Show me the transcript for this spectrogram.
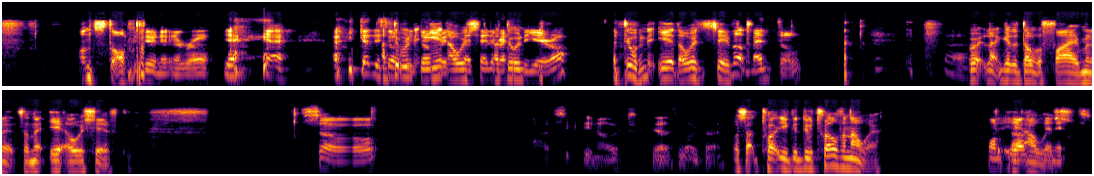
non-stop, I'd be doing it in a row. Yeah, yeah. I get this over do and an done eight with. hour I take the rest of an- the year off. doing an eight-hour shift. I'm not mental. Right, like get it down to five minutes on an eight-hour shift. So, uh, 16 hours. Yeah, that's a long time. What's that? Twelve? You could do twelve an hour. eight 1,000 hours. minutes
